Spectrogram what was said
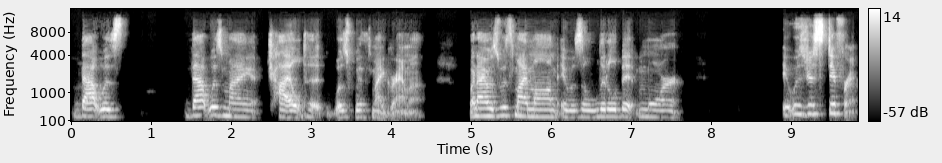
that was that was my childhood was with my grandma. When i was with my mom it was a little bit more it was just different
